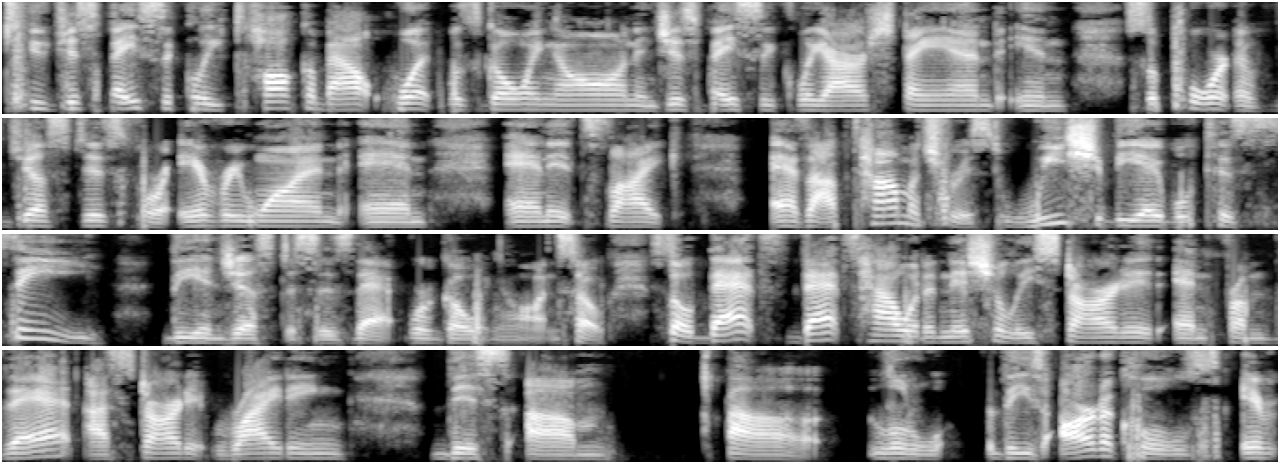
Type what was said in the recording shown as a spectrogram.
to just basically talk about what was going on and just basically our stand in support of justice for everyone. And and it's like as optometrists, we should be able to see the injustices that were going on. So so that's that's how it initially started, and from that I started writing this um, uh, little these articles every,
